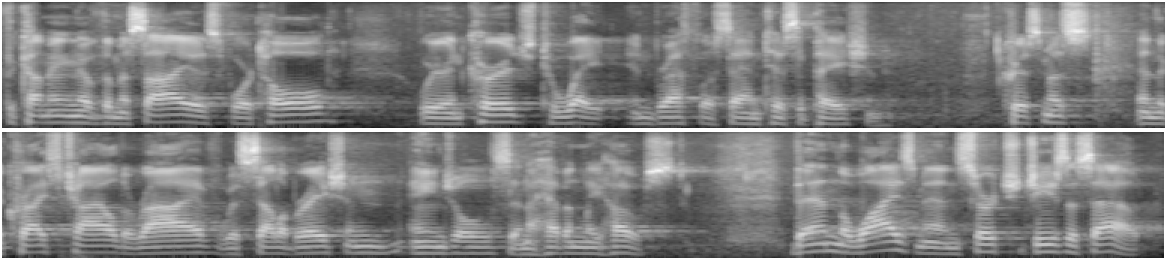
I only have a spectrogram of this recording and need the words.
The coming of the Messiah is foretold. We're encouraged to wait in breathless anticipation. Christmas and the Christ child arrive with celebration, angels, and a heavenly host. Then the wise men search Jesus out.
